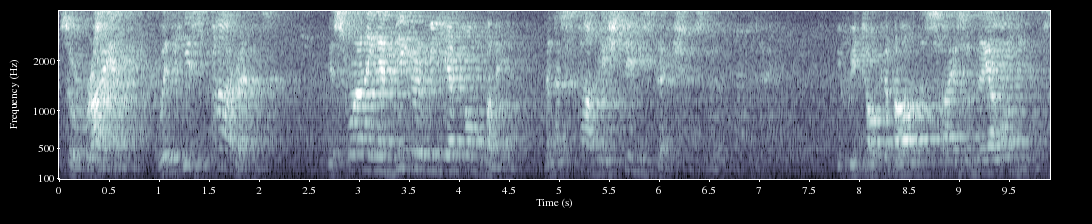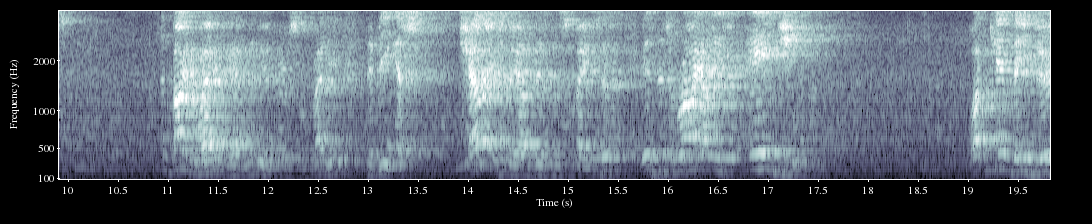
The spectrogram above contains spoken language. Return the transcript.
So Ryan, with his parents, is running a bigger media company than established TV stations do today. If we talk about the size of their audience. And by the way, they are millionaires already. The biggest challenge their business faces is that Ryan is aging what can they do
